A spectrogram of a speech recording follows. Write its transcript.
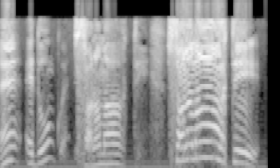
Eh? E dunque sono morti, sono morti.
